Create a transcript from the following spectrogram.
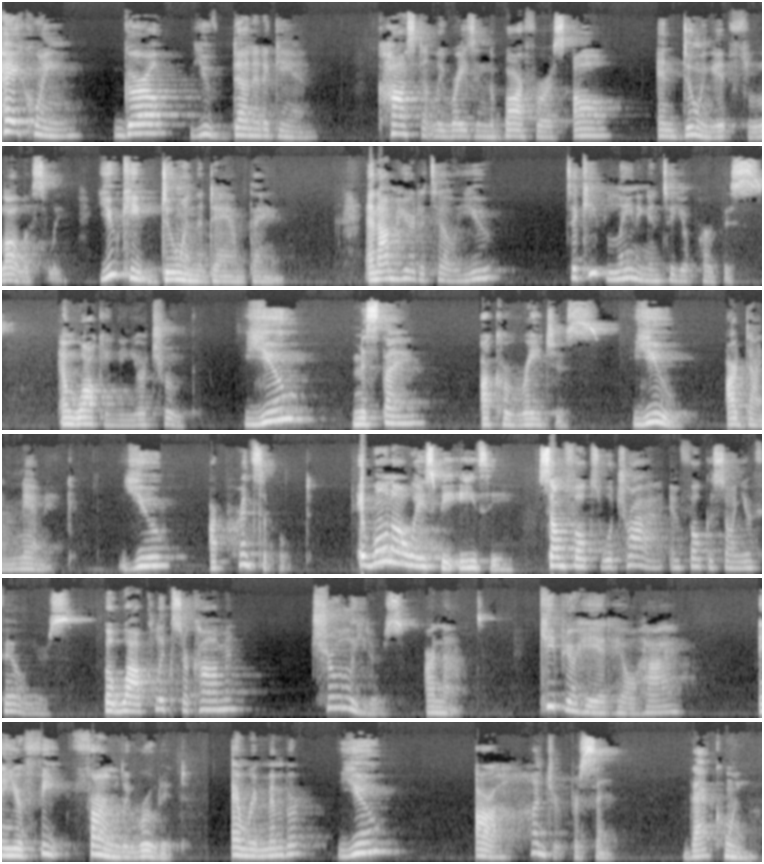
Hey, Queen, girl, you've done it again. Constantly raising the bar for us all and doing it flawlessly. You keep doing the damn thing. And I'm here to tell you to keep leaning into your purpose and walking in your truth. You, Miss Thing, are courageous. You are dynamic. You are principled. It won't always be easy. Some folks will try and focus on your failures. But while cliques are common, true leaders are not. Keep your head held high and your feet firmly rooted. And remember, you are a hundred percent that queen.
